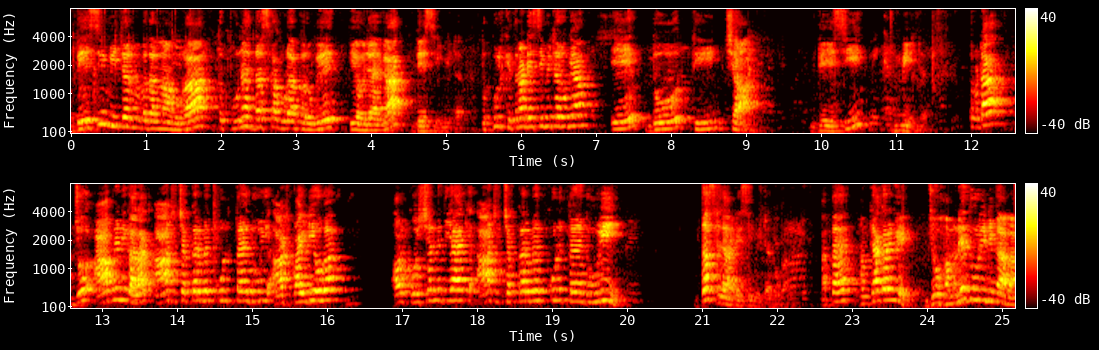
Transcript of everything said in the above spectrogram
डेसी मीटर में बदलना होगा तो पुनः 10 का गुणा करोगे, ये हो जाएगा डेसी मीटर। तो कुल कितना डेसी मीटर हो गया? एक, दो, तीन, चार। डेसी मीटर। तो बेटा, जो आपने निकाला, आठ चक्कर में कुल तय दूरी आठ पाई डी होगा। और क्वेश्चन में दिया है कि आठ चक्कर में कुल तय दूरी दस हज़ार डेसीमीटर होगा। है, हम क्या करेंगे? जो हमने दूरी निकाला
